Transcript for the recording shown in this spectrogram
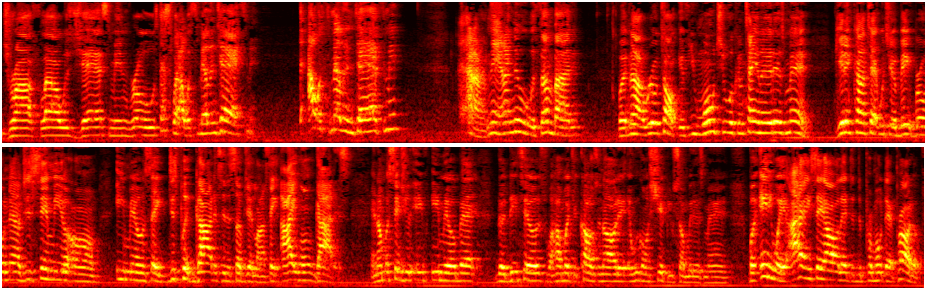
dried flowers, jasmine, rose. That's what I was smelling, jasmine. I was smelling jasmine. Ah, man, I knew it was somebody. But now, real talk, if you want you a container of this, man, get in contact with your big bro now. Just send me a um, email and say, just put goddess in the subject line. Say, I want goddess. And I'm going to send you an e email back, the details for how much it costs and all that. And we're going to ship you some of this, man. But anyway, I ain't say all that to, to promote that product.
